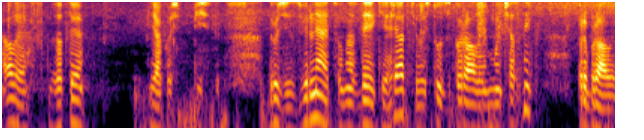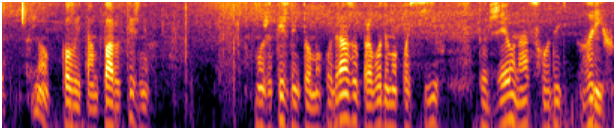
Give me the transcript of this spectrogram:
Але зате якось після. Друзі, звільняються у нас деякі грядки. Ось тут збирали ми часник, прибрали. Ну, коли там пару тижнів, може тиждень тому, одразу проводимо посів. Тут вже у нас сходить горіх.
